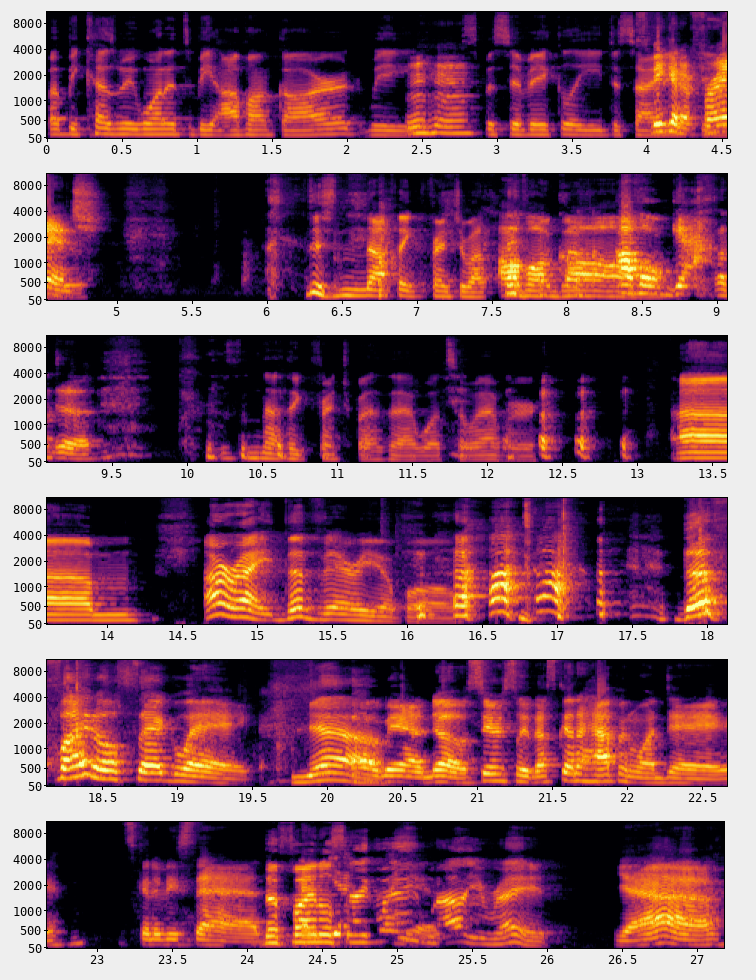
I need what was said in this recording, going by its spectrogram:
but because we wanted to be avant garde, we Mhm. specifically decided. Speaking of French, there's nothing French about avant garde. avant garde. There's nothing French about that whatsoever. Um. All right, the variable. the final segue. Yeah. Oh man, no, seriously, that's gonna happen one day. It's gonna be sad. The final segue. Wow, you're right. Yeah,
